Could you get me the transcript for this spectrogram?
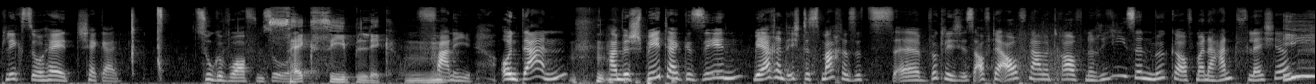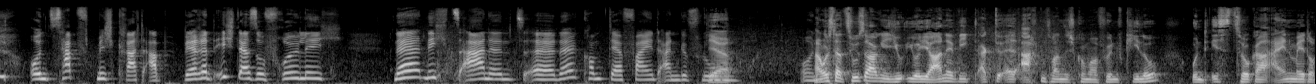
Blick so, hey, Checker, zugeworfen so. Sexy Blick. Mhm. Funny. Und dann haben wir später gesehen, während ich das mache, sitzt äh, wirklich, ist auf der Aufnahme drauf, eine riesen Mücke auf meiner Handfläche und zapft mich gerade ab. Während ich da so fröhlich, ne, nichts ahnend, äh, ne, kommt der Feind angeflogen. Ja. Und Man muss dazu sagen, Ju- Juliane wiegt aktuell 28,5 Kilo und ist circa 1,40 Meter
